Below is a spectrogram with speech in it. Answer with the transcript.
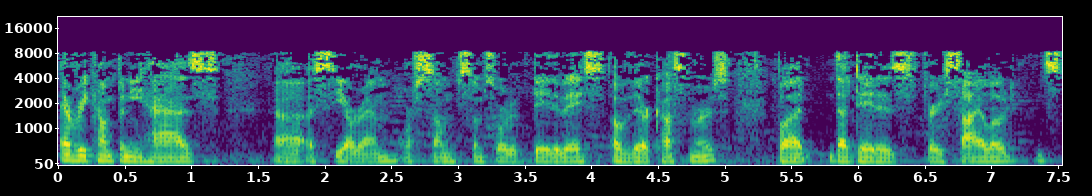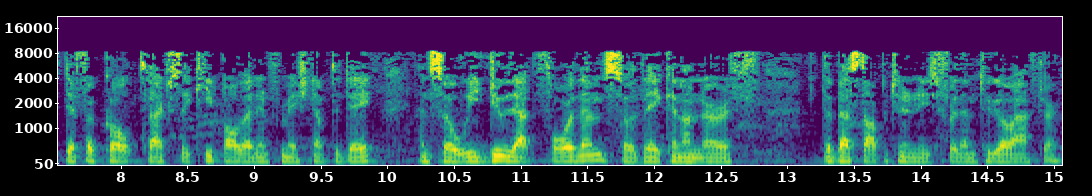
Every company has uh, a CRM or some some sort of database of their customers, but that data is very siloed. It's difficult to actually keep all that information up to date, and so we do that for them so they can unearth the best opportunities for them to go after.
